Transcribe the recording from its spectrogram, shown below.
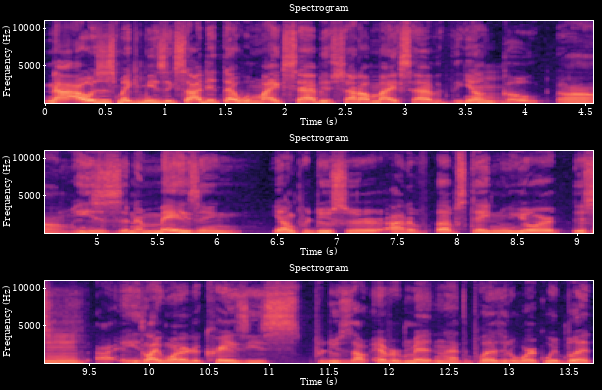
Nah, I was just making music. So I did that with Mike Sabbath. Shout out Mike Sabbath, the Mm. young goat. Um, he's just an amazing young producer out of upstate New York. This is Mm-hmm. uh, he's like one of the craziest producers I've ever met and had the pleasure to work with. But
